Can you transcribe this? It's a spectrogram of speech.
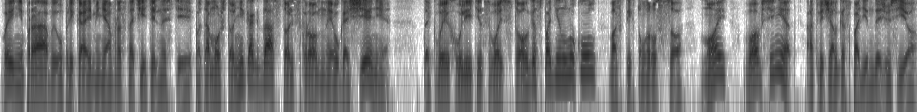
«вы не правы, упрекая меня в расточительности, потому что никогда столь скромное угощение...» «Так вы хулите свой стол, господин Лукул?» — воскликнул Руссо. «Мой? «Вовсе нет», — отвечал господин де Жюсье.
